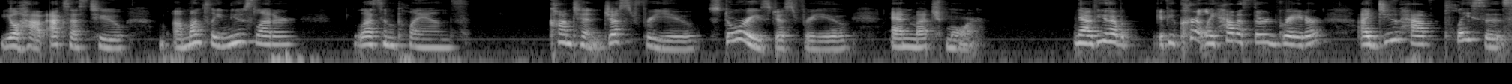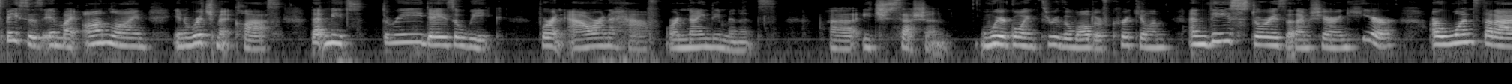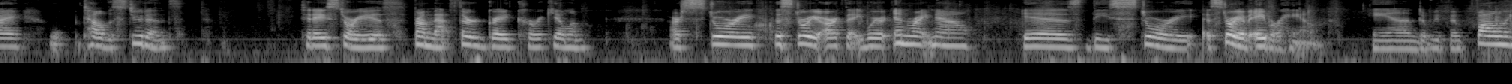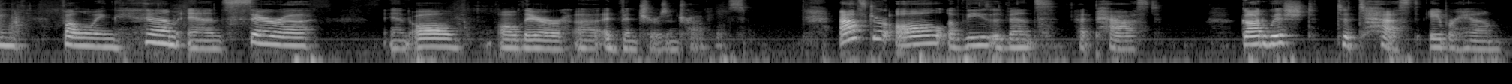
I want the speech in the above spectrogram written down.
You'll have access to a monthly newsletter lesson plans, content just for you, stories just for you, and much more. Now, if you have a, if you currently have a third grader, I do have places spaces in my online enrichment class that meets 3 days a week for an hour and a half or 90 minutes uh, each session. We're going through the Waldorf curriculum, and these stories that I'm sharing here are ones that I tell the students Today's story is from that third grade curriculum. Our story, the story arc that we're in right now, is the story, story of Abraham, and we've been following, following him and Sarah, and all, all their uh, adventures and travels. After all of these events had passed, God wished to test Abraham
